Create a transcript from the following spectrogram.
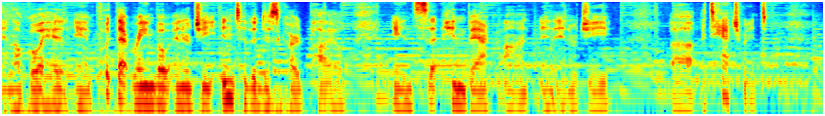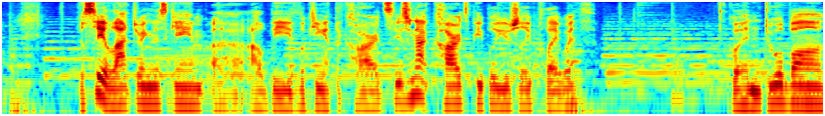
and I'll go ahead and put that rainbow energy into the discard pile and set him back on an energy uh, attachment. You'll see a lot during this game. Uh, I'll be looking at the cards. These are not cards people usually play with. Go ahead and dual ball,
